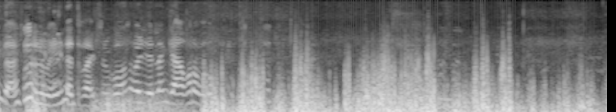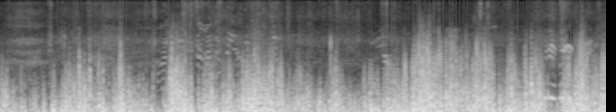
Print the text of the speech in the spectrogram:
ഇതാണ് മെയിൻ അട്രാക്ഷൻ പോകുന്ന വഴിയെല്ലാം ക്യാമറ പോകും. করে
